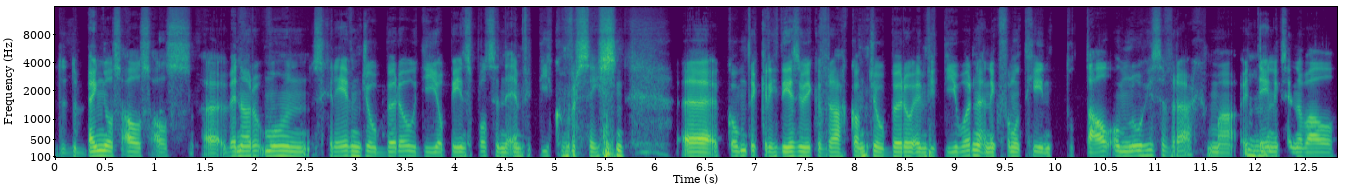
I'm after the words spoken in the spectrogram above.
de, de Bengals als, als uh, winnaar op mogen schrijven. Joe Burrow, die opeens plots in de MVP-conversation uh, eh, komt. Ik kreeg deze week een vraag, kan Joe Burrow MVP worden? En ik vond het geen totaal onlogische vraag, maar mhm. uiteindelijk zijn er wel,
